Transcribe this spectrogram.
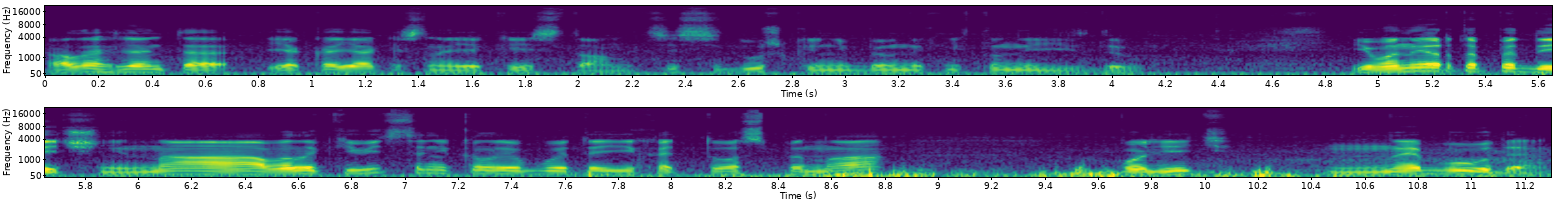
Але гляньте, яка якісна, який стан. Ці сідушки, ніби в них ніхто не їздив. І вони ортопедичні. На великій відстані, коли ви будете їхати, то спина боліть не буде.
